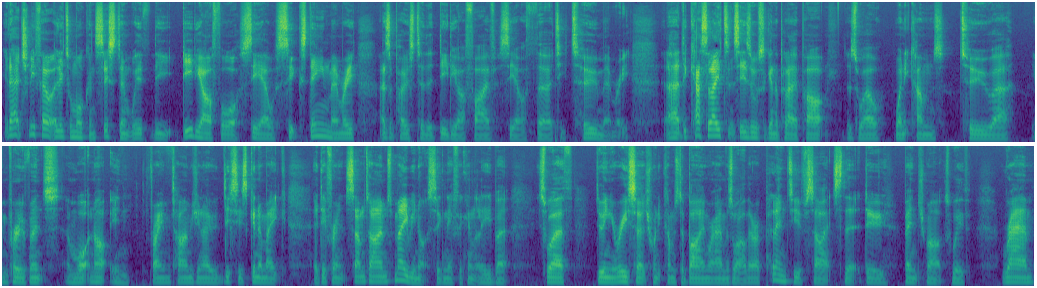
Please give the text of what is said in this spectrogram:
it actually felt a little more consistent with the DDR4 CL16 memory as opposed to the DDR5 CL32 memory. Uh, the CAS latency is also going to play a part as well when it comes to uh, improvements and whatnot in frame times. You know, this is going to make a difference sometimes, maybe not significantly, but it's worth doing your research when it comes to buying RAM as well. There are plenty of sites that do benchmarks with RAM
